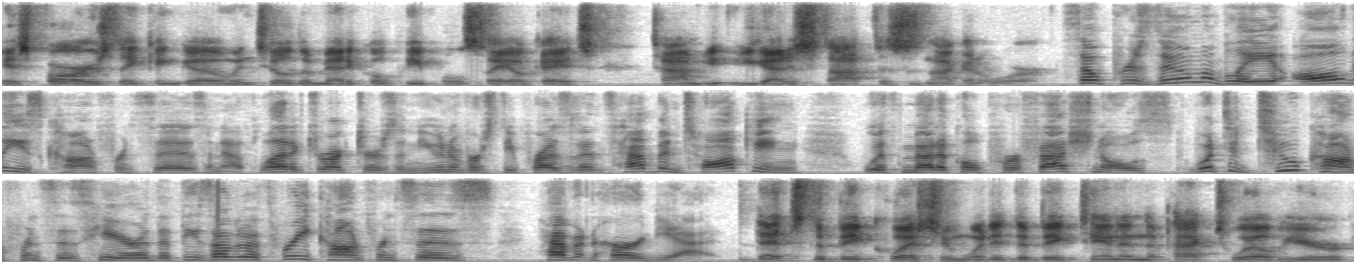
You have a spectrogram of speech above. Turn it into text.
as far as they can go until the medical people say, okay, it's time, you, you got to stop. This is not going to work. So, presumably, all these conferences and athletic directors and university presidents have been talking with medical professionals. What did two conferences hear that these other three conferences haven't heard yet? That's the big question. What did the Big Ten and the Pac 12 hear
